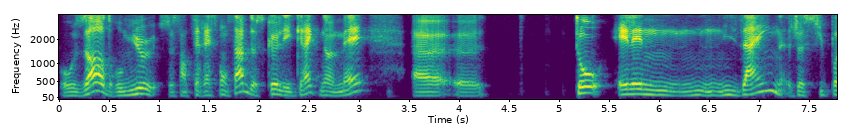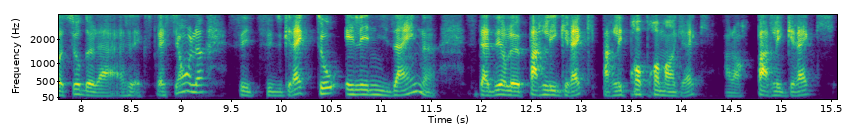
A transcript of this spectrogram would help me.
aux ordres, ou mieux, se sentir responsable de ce que les Grecs nommaient to hellenisein, je ne suis pas sûr de l'expression, c'est du grec to hellenisein, c'est-à-dire le parler grec, parler proprement grec. Alors, parler grec,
